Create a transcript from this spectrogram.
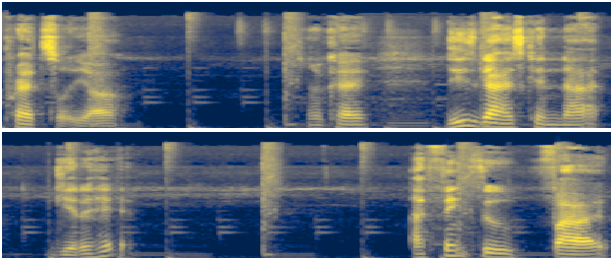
pretzel, y'all. Okay? These guys cannot get ahead. I think through five,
